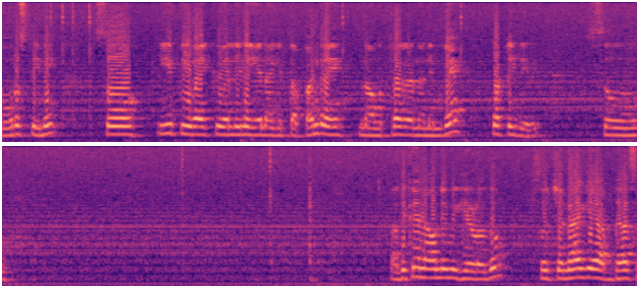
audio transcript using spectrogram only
ತೋರಿಸ್ತೀನಿ. ಸೊ ಈ ಪಿ ವೈ ಕ್ಯೂ ಅಲ್ಲಿ ಏನಾಗಿತ್ತಪ್ಪ ಅಂದ್ರೆ ನಾವು ಉತ್ತರಗಳನ್ನ ನಿಮಗೆ ಕೊಟ್ಟಿದ್ದೀವಿ. ಸೊ ಅದಕ್ಕೆ ನಾವು ನಿಮಗೆ ಹೇಳೋದು ಸೊ ಚೆನ್ನಾಗಿ ಅಭ್ಯಾಸ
